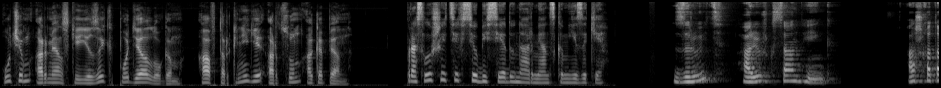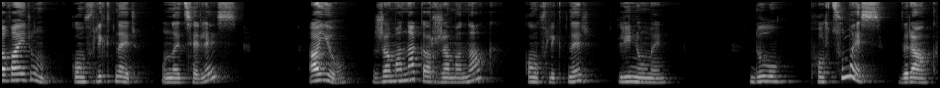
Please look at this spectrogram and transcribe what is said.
Учим армянский язык по диалогам. Автор книги Арцун Акопян. Прослушайте всю беседу на армянском языке. Զրույց 125 Աշխատավայրում կոնֆլիկտներ ունեցել ես? Այո, ժամանակ առ ժամանակ կոնֆլիկտներ լինում են։ Դու փորձում ես դրանք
